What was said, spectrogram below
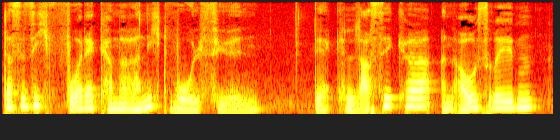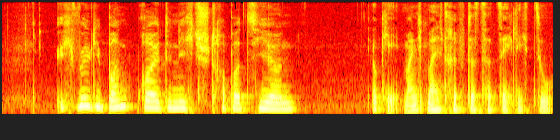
dass sie sich vor der Kamera nicht wohlfühlen der Klassiker an Ausreden, ich will die Bandbreite nicht strapazieren. Okay, manchmal trifft das tatsächlich zu.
